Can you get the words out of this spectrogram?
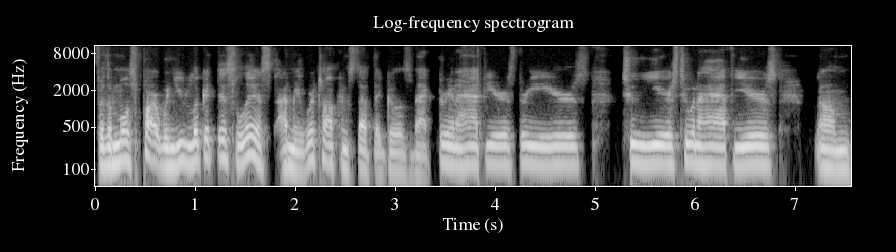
for the most part, when you look at this list, I mean, we're talking stuff that goes back three and a half years, three years, two years, two and a half years. Um,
